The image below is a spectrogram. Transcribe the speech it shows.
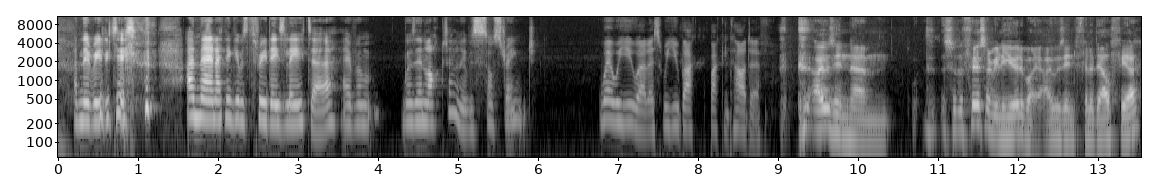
and they really did and then i think it was three days later everyone was in lockdown it was so strange Where were you, Ellis? Were you back back in Cardiff? I was in. Um, th- so the first I really heard about it, I was in Philadelphia.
